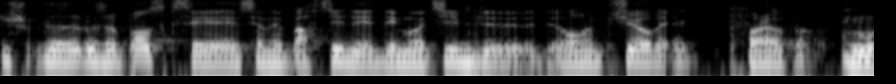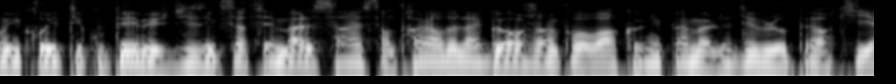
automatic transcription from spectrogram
je, pense que ça fait partie des, motifs de, rupture. Et voilà Mon micro était coupé, mais je disais que ça fait mal, ça reste en travers de la gorge, hein, pour avoir connu pas mal de développeurs qui,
